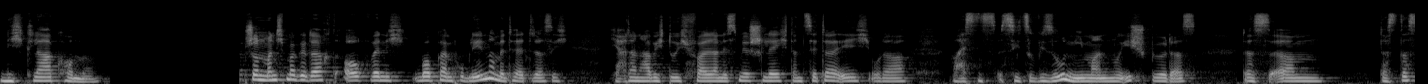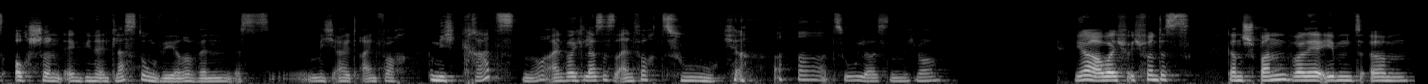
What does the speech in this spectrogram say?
nicht klarkomme. Ich habe schon manchmal gedacht, auch wenn ich überhaupt kein Problem damit hätte, dass ich, ja, dann habe ich Durchfall, dann ist mir schlecht, dann zitter ich oder meistens sieht sowieso niemand, nur ich spüre das, dass, ähm, dass das auch schon irgendwie eine Entlastung wäre, wenn es mich halt einfach nicht kratzt, ne? Einfach, ich lasse es einfach zu. Ja, zulassen, nicht wahr? Ja, aber ich, ich fand das ganz spannend, weil er eben ähm,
